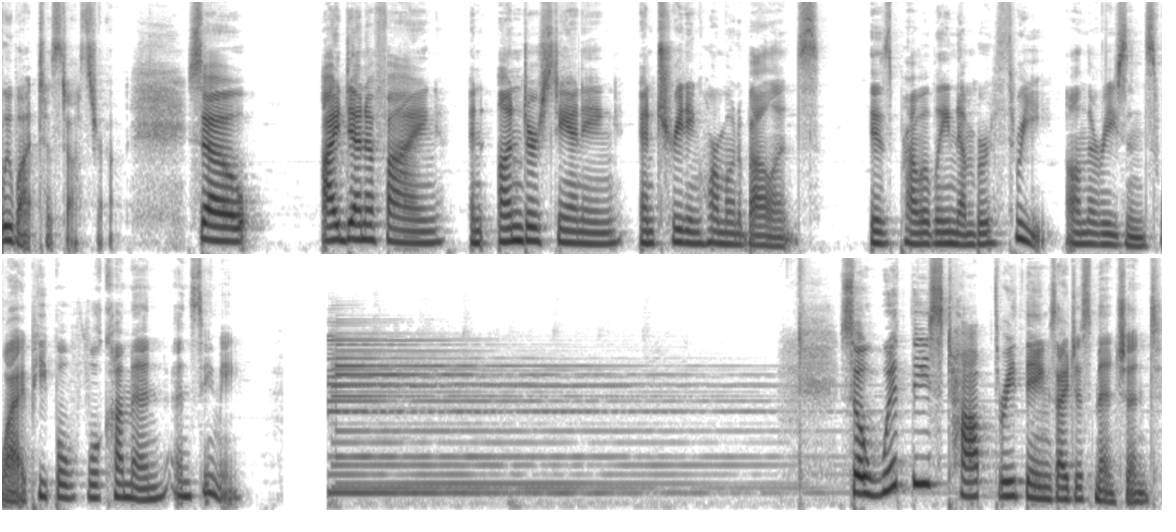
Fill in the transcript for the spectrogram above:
We want testosterone. So, identifying and understanding and treating hormone imbalance is probably number three on the reasons why people will come in and see me. So, with these top three things I just mentioned,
